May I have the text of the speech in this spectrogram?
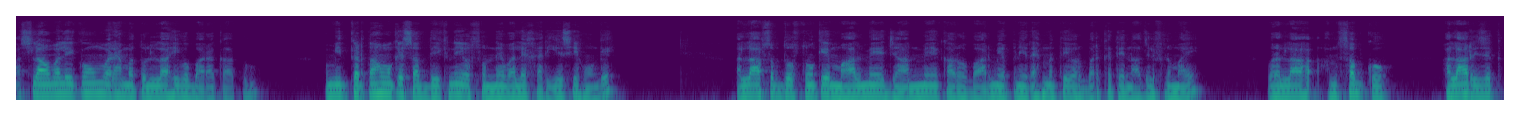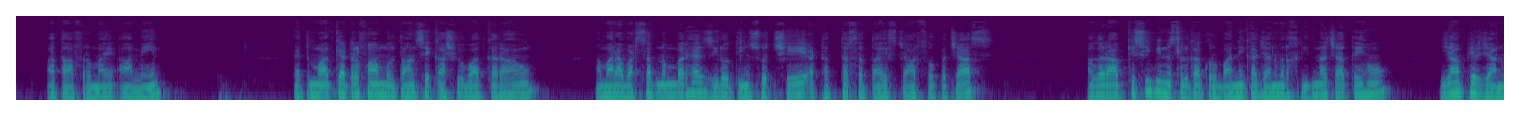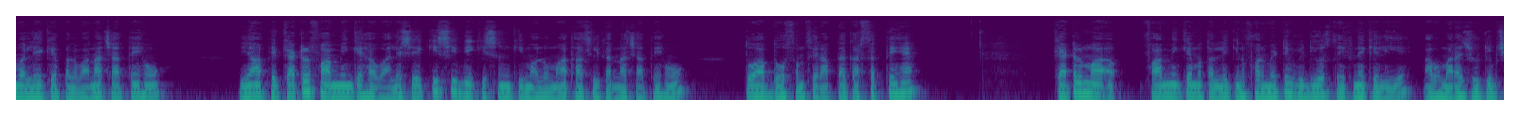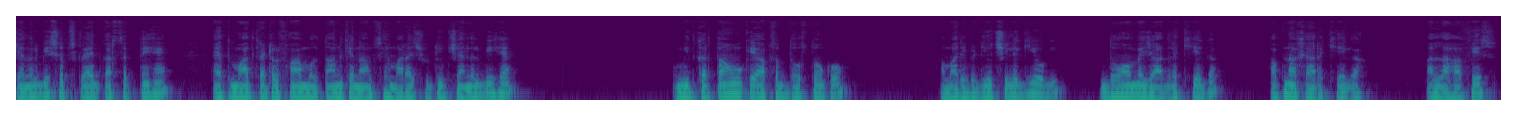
अस्सलाम वालेकुम वरहमतुल्लाहि वबरकातुहू। उम्मीद करता हूँ कि सब देखने और सुनने वाले खैरिए से होंगे। अल्लाह आप सब दोस्तों के माल में, जान में, कारोबार में अपनी रहमतें और बरकतें नाजिल फरमाए और अल्लाह हम सबको हला रिजक अता फरमाए, आमीन। एतमाद कैटल फार्म मुल्तान से काशिफ बात कर रहा हूँ। हमारा व्हाट्सअप नंबर है ज़ीरो तीन सौ छः अठहत्तर सत्ताईस चार सौ पचास। अगर आप किसी भी नस्ल का कुर्बानी का जानवर ख़रीदना चाहते हों या फिर जानवर लेके पलवाना चाहते हों, या फिर कैटल फ़ार्मिंग के हवाले से किसी भी किस्म की मालूम हासिल करना चाहते हों तो आप दोस्त हमसे रबता कर सकते हैं। कैटल फ़ार्मिंग के मतलब इंफॉर्मेटिव वीडियोस देखने के लिए आप हमारा यूट्यूब चैनल भी सब्सक्राइब कर सकते हैं। एतमाद कैटल फार्म मुल्तान के नाम से हमारा यूट्यूब चैनल भी है। उम्मीद करता हूँ कि आप सब दोस्तों को हमारी वीडियो अच्छी लगी होगी। दुआओं में याद रखिएगा, अपना ख्याल रखिएगा। अल्लाह हाफिज़।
